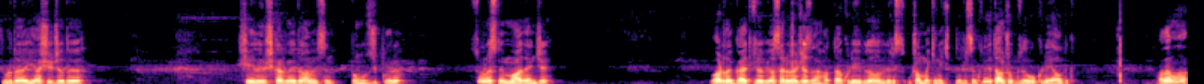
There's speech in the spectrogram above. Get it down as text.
Şurada yaşlı cadı şeyleri çıkarmaya devam etsin. Domuzcukları. Sonrasında madenci. Bu arada gayet güzel bir hasar vereceğiz ha. Hatta kuleyi bile alabiliriz. Uçan makine kilitlenirse kuleyi. Tamam çok güzel. O kuleyi aldık. Adama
